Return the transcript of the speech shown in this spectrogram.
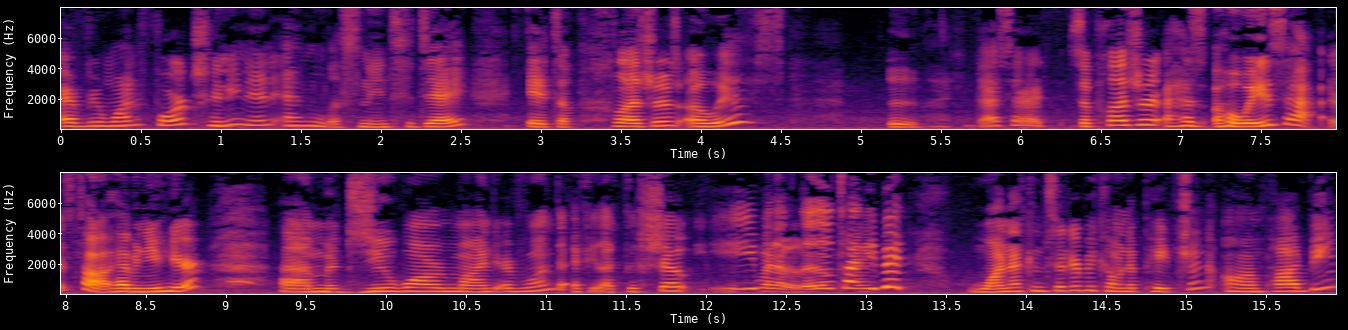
everyone for tuning in and listening today. It's a pleasure as always. That's it. It's a pleasure as always hot having you here. Um, do want to remind everyone that if you like the show even a little tiny bit, why to consider becoming a patron on Podbean?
